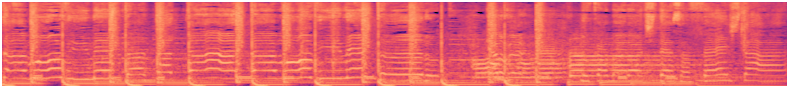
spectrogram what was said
tá movimentando, tá, tá, tá no camarote dessa festa.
